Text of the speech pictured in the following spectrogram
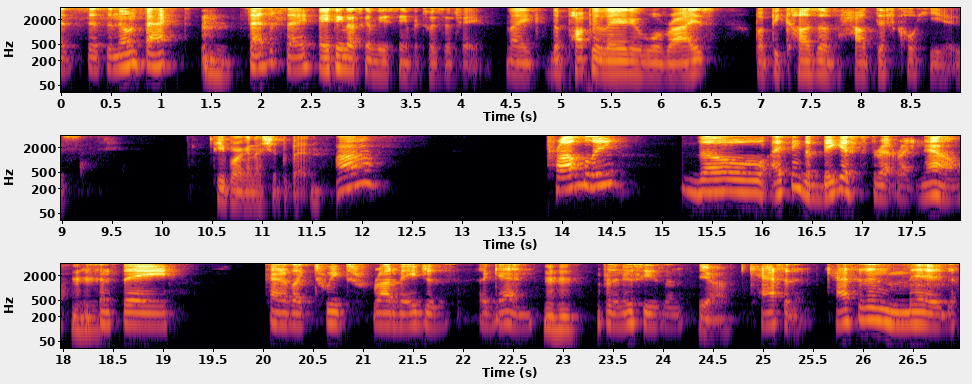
It's it's a known fact. Sad to say. I think that's gonna be the same for Twisted Fate. Like the popularity will rise, but because of how difficult he is, people are gonna shit the bed. Uh probably. Though I think the biggest threat right now Mhm. is since they kind of like tweaked Rod of Ages again Mm-hmm. for the new season. Yeah. Kassadin. Kassadin mid.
